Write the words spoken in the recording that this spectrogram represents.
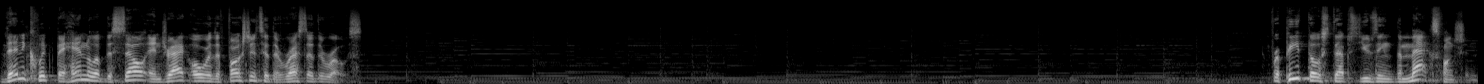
Then click the handle of the cell and drag over the function to the rest of the rows. Repeat those steps using the max function.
